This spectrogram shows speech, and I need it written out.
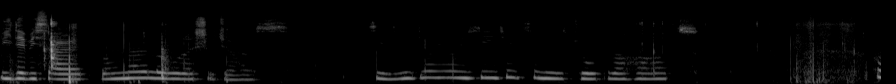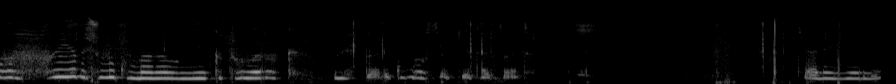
Bir de bir saat bunlarla uğraşacağız. Siz videoyu izleyeceksiniz çok rahat. Of, ya da şunu kullanalım yakıt olarak. Tane kullansak yeter zaten. Bir tane yarıyor.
